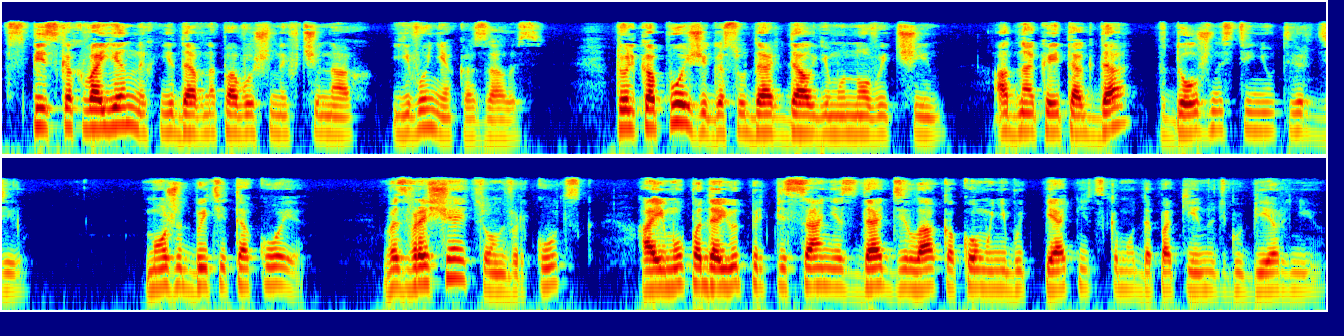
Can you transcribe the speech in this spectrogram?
В списках военных, недавно повышенных в чинах, его не оказалось. Только позже государь дал ему новый чин, однако и тогда в должности не утвердил. Может быть и такое. Возвращается он в Иркутск, а ему подают предписание сдать дела какому-нибудь Пятницкому да покинуть губернию.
